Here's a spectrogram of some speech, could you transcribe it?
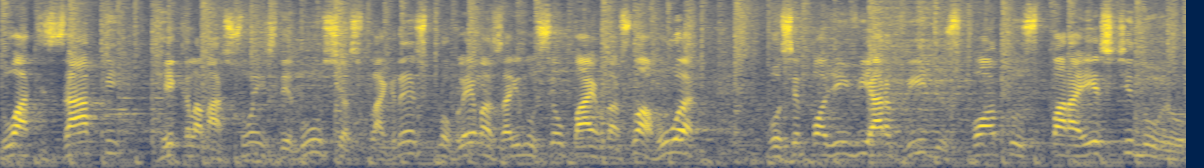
do WhatsApp, reclamações, denúncias, flagrantes, problemas aí no seu bairro, na sua rua. Você pode enviar vídeos, fotos para este número.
